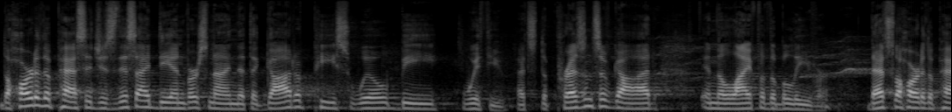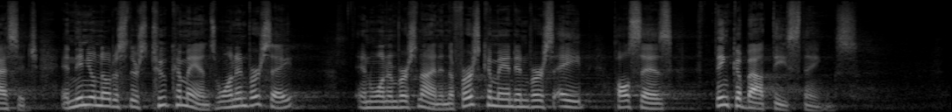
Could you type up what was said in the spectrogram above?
The heart of the passage is this idea in verse 9 that the God of peace will be with you. That's the presence of God in the life of the believer. That's the heart of the passage. And then you'll notice there's two commands, one in verse 8 and one in verse 9. And the first command in verse 8 Paul says, Think about these things.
